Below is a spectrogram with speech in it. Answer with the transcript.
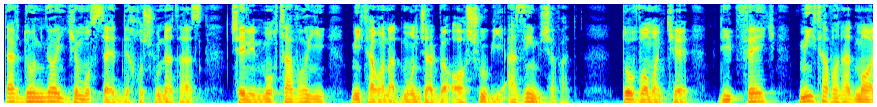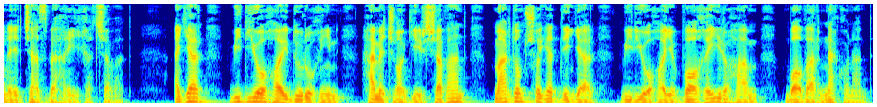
در دنیایی که مستعد خشونت است چنین محتوایی می‌تواند منجر به آشوبی عظیم شود. دوم که دیپ فیک می‌تواند مانع جذب حقیقت شود. اگر ویدیوهای دروغین همه جاگیر شوند مردم شاید دیگر ویدیوهای واقعی را هم باور نکنند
